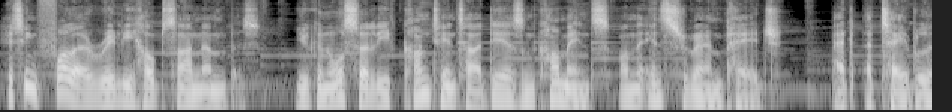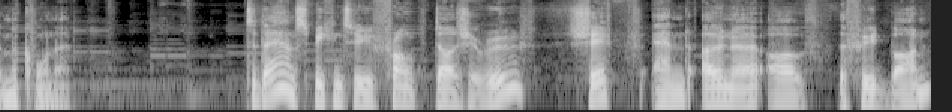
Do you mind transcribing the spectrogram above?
hitting follow really helps our numbers. You can also leave content ideas and comments on the Instagram page at A Table in the Corner. Today I'm speaking to Franck Dangereux, chef and owner of the Foodbarn.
